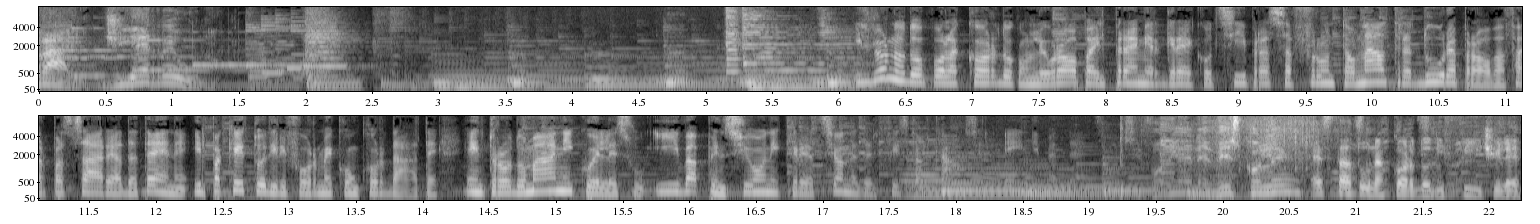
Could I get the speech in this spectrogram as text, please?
RAI GR1 Il giorno dopo l'accordo con l'Europa, il premier greco Tsipras affronta un'altra dura prova, far passare ad Atene il pacchetto di riforme concordate. Entro domani quelle su IVA, pensioni, creazione del Fiscal Council e indipendenza. È stato un accordo difficile,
